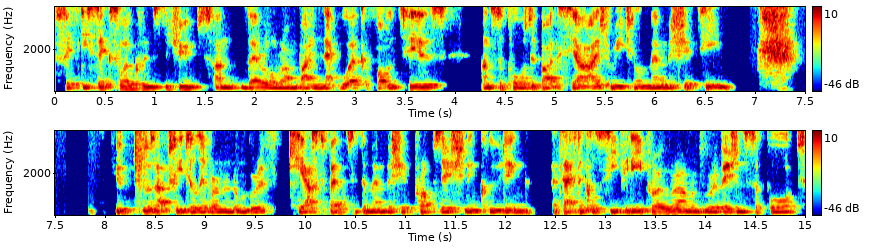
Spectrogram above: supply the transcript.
56 local institutes, and they're all run by a network of volunteers and supported by the CII's regional membership team. Does actually deliver on a number of key aspects of the membership proposition, including a technical CPD program, revision support,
